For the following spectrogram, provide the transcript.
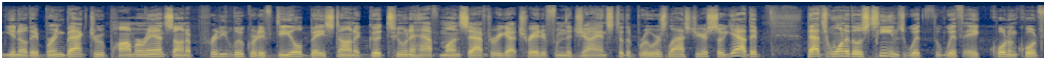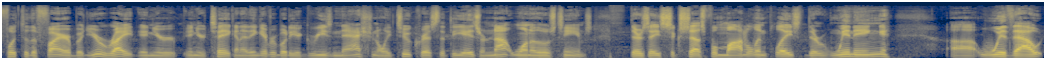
you know, they bring back Drew Pomeranz on a pretty lucrative deal based on a good two and a half months after he got traded from the Giants to the Brewers last year. So yeah, they, that's one of those teams with with a quote unquote foot to the fire. But you're right in your in your take, and I think everybody agrees nationally too, Chris, that the A's are not one of those teams. There's a successful model in place. They're winning. uh, without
